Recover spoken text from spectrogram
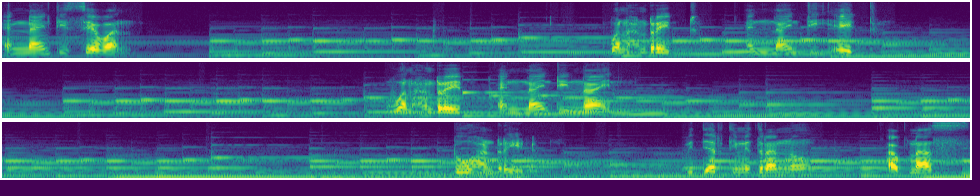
and 198 199 two hundred विद्यार्थी मित्रांनो आपणास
